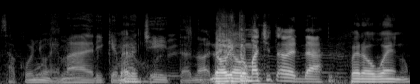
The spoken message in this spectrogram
Esa coño de madre, qué Pero- machista. No, no pero- he visto un machista, ¿verdad? Pero bueno,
